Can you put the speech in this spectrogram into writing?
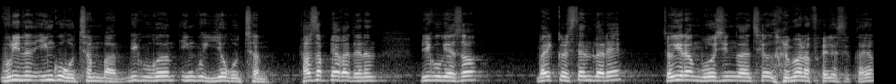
우리는 인구 5천만, 미국은 인구 2억 5천, 다섯 배가 되는 미국에서 마이클 샌들의 정의란 무엇인가 책은 얼마나 팔렸을까요?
